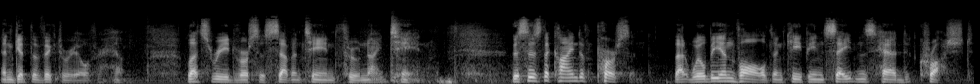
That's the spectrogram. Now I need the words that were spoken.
and get the victory over him. Let's read verses 17 through 19. This is the kind of person that will be involved in keeping Satan's head crushed.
